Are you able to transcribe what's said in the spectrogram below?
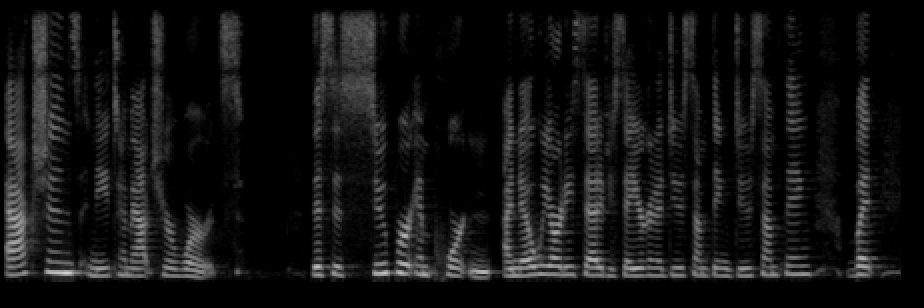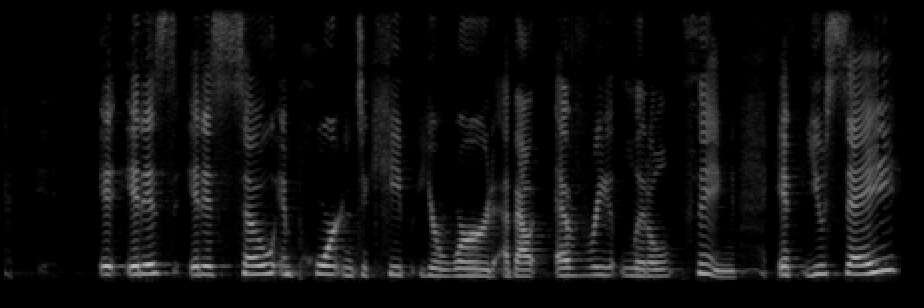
actions need to match your words. This is super important. I know we already said if you say you're going to do something, do something, but it, it is it is so important to keep your word about every little thing. If you say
